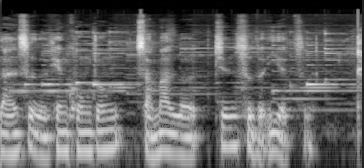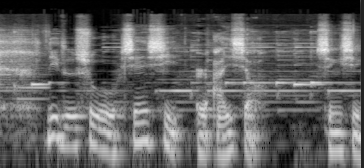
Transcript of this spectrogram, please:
蓝色的天空中散漫了金色的叶子，栗子树纤细而矮小，星星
